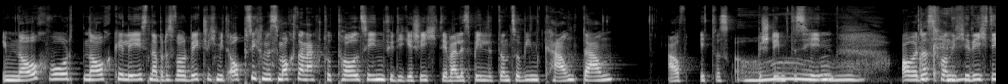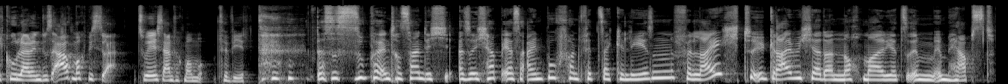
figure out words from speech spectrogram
im Nachwort nachgelesen, aber das war wirklich mit Absicht und es macht dann auch total Sinn für die Geschichte, weil es bildet dann so wie ein Countdown auf etwas Bestimmtes hin. Aber das fand ich richtig cool, weil wenn du es aufmachst, bist du zuerst einfach mal verwirrt. Das ist super interessant. Ich, also ich habe erst ein Buch von Fitzek gelesen. Vielleicht greife ich ja dann noch mal jetzt im, im Herbst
